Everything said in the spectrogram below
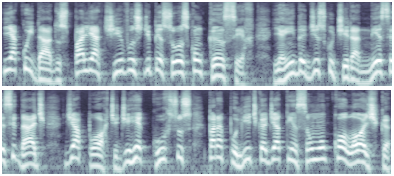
e a cuidados paliativos de pessoas com câncer, e ainda discutir a necessidade de apoio aporte de recursos para a política de atenção oncológica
